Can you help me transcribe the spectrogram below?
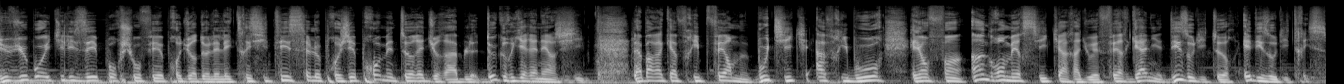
Du vieux bois utilisé pour chauffer et produire de l'électricité, c'est le projet prometteur et durable de Gruyère Énergie. La baraque à ferme boutique à Fribourg. Et enfin, un grand merci car Radio FR gagne des auditeurs et des auditrices.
